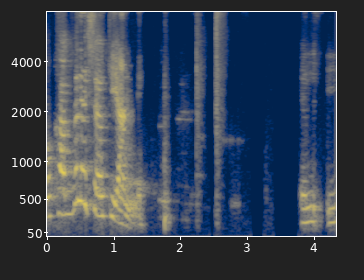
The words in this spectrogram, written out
මොකක්ද leisure කියන්නේ? L E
